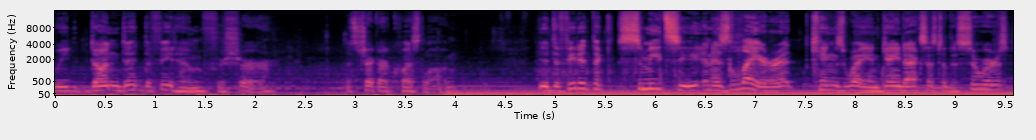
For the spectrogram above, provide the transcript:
we done did defeat him, for sure. Let's check our quest log. You defeated the Tzimisce in his lair at Kingsway and gained access to the sewers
